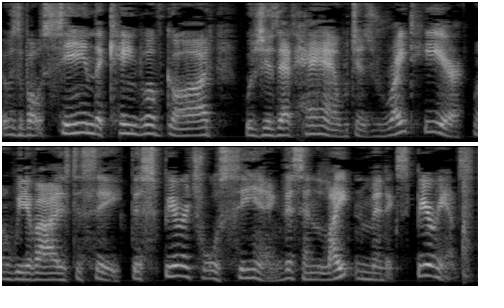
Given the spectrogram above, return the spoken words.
It was about seeing the kingdom of God, which is at hand, which is right here when we have eyes to see. This spiritual seeing, this enlightenment experience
